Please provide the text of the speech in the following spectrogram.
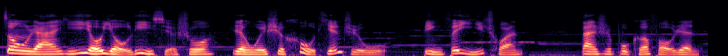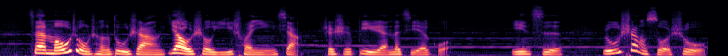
纵然已有有力学说认为是后天之物，并非遗传，但是不可否认，在某种程度上要受遗传影响，这是必然的结果。因此，如上所述，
